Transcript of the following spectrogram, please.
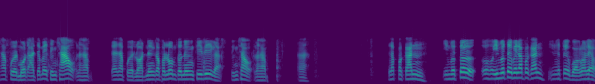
ถ้าเปิดหมดอาจจะไม่ถึงเช้านะครับ แต่ถ้าเปิดหลอดหนึ่งกับพัดลมตัวหนึ่งทีวีก็ถึงเช้านะครับ อ่ารับประกันอินเวอร์เตอร์โอ้อินเวอร์เตอร์ไม่รับประกันอินเวอร์เตอร์บอกเราแล้ว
